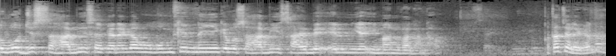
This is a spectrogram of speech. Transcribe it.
تو وہ جس صحابی سے کرے گا وہ ممکن نہیں ہے کہ وہ صحابی صاحب علم یا ایمان والا نہ ہو۔ پتہ چلے گا نا؟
